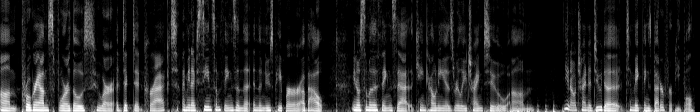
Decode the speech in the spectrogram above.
um, programs for those who are addicted. Correct? I mean, I've seen some things in the in the newspaper about you know some of the things that Kane County is really trying to um, you know trying to do to to make things better for people.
